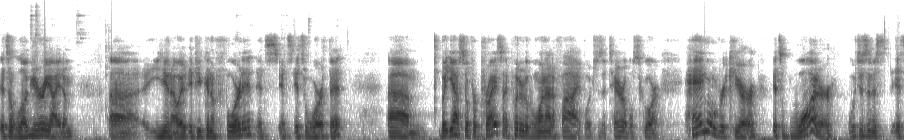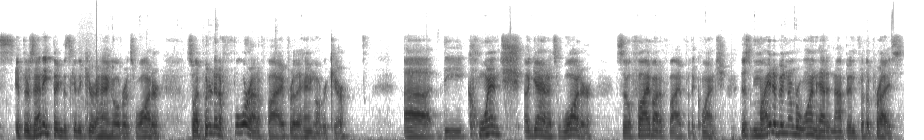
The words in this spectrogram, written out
it's a luxury item. Uh, you know, if you can afford it, it's it's it's worth it. Um, but yeah, so for price, I put it a one out of five, which is a terrible score. Hangover cure, it's water, which is an it's if there's anything that's going to cure a hangover, it's water. So I put it at a four out of five for the hangover cure. Uh, the quench again, it's water, so five out of five for the quench. This might have been number one had it not been for the price.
